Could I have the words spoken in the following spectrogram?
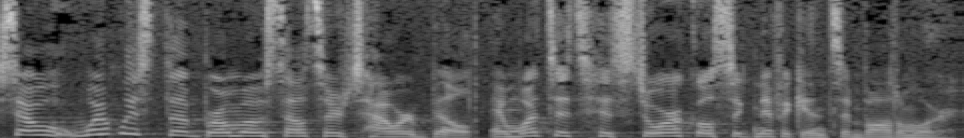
So, when was the Bromo Seltzer Tower built, and what's its historical significance in Baltimore?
